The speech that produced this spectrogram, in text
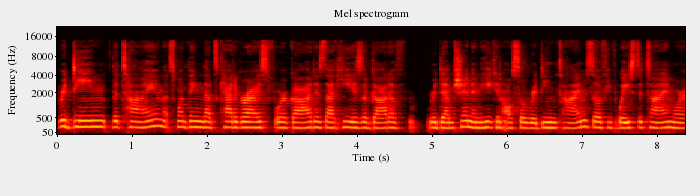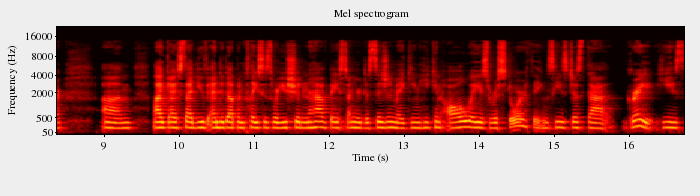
redeem the time. That's one thing that's categorized for God is that He is a God of redemption, and He can also redeem time. So if you've wasted time or um, like I said, you've ended up in places where you shouldn't have based on your decision making. He can always restore things. He's just that great. He's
